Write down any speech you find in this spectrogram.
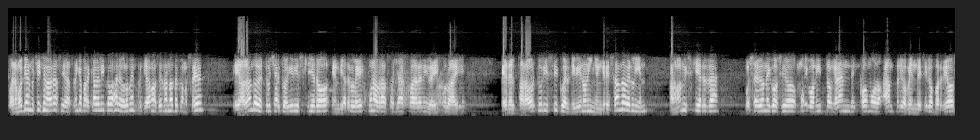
Bueno, muy bien, muchísimas gracias. Venga para acá, Belito, bájale volumen porque vamos a hacer una nota con usted. Y hablando de Trucha Arcoiris, quiero enviarle un abrazo ya a cuadra mi vehículo ahí en el parador turístico El Divino Niño. Ingresando a Berlín, a mano izquierda, pues hay un negocio muy bonito, grande, cómodo, amplio, bendecido por Dios,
